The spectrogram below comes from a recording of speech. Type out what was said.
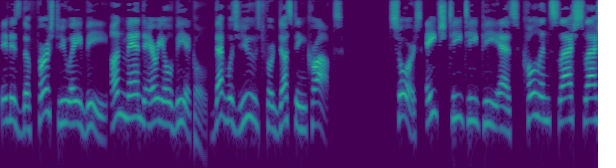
It is the first UAV unmanned aerial vehicle that was used for dusting crops. Source https colon slash slash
